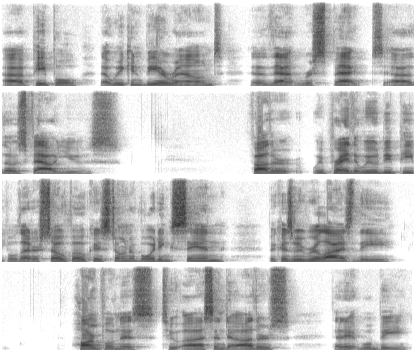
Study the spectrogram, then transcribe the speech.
uh, people that we can be around uh, that respect uh, those values. Father, we pray that we would be people that are so focused on avoiding sin because we realize the harmfulness to us and to others that it will be.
